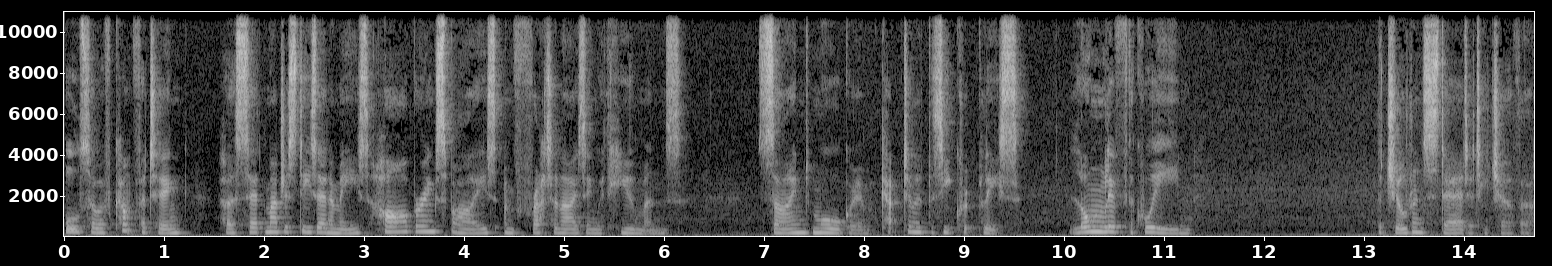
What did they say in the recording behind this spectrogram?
also of comforting her said Majesty's enemies, harbouring spies, and fraternising with humans. Signed Maugrim, Captain of the Secret Police. Long live the Queen! The children stared at each other.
